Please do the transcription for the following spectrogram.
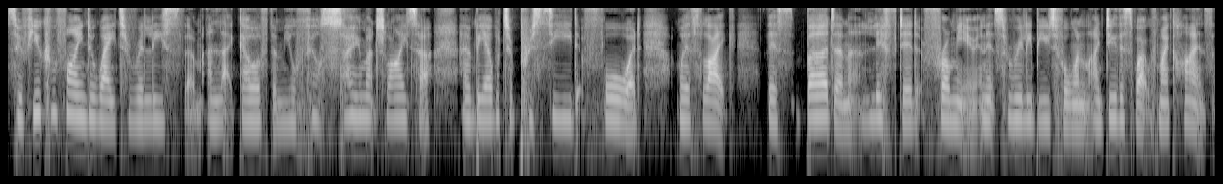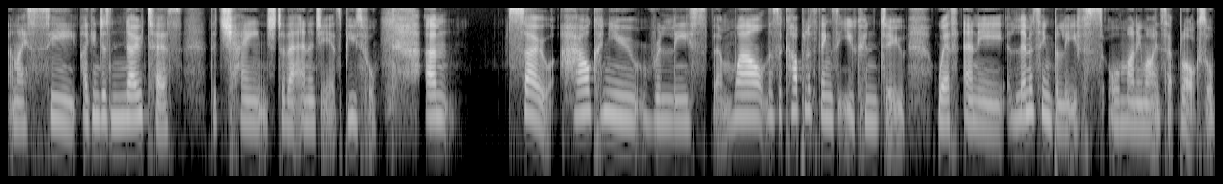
So if you can find a way to release them and let go of them, you'll feel so much lighter and be able to proceed forward with like this burden lifted from you. And it's really beautiful when I do this work with my clients and I see, I can just notice the change to their energy. It's beautiful. Um, so, how can you release them? Well, there's a couple of things that you can do with any limiting beliefs or money mindset blocks or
